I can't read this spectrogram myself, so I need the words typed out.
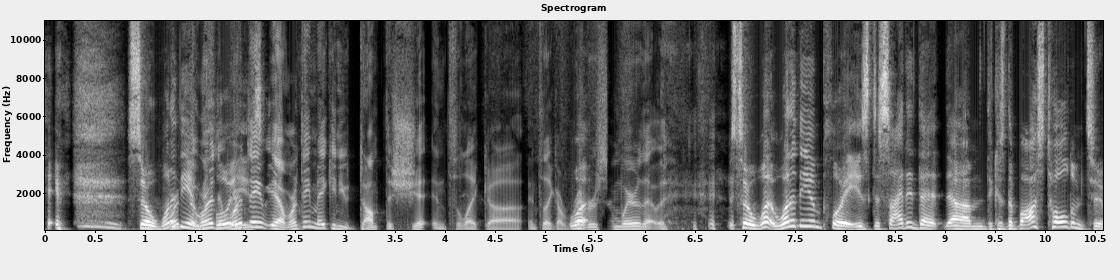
they so one of Weren't the they- weren't employees weren't they, yeah, weren't they making you dump the shit into like uh into like a What? river somewhere? That was so what one of the employees decided that um because the boss told him to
